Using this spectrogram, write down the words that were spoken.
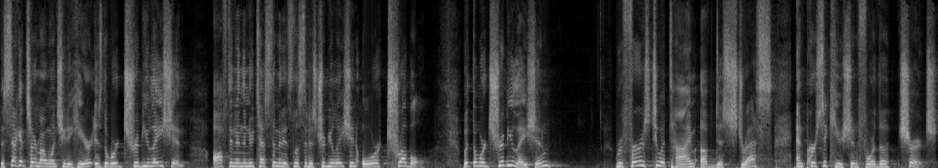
The second term I want you to hear is the word tribulation Often in the New Testament, it's listed as tribulation or trouble. But the word tribulation refers to a time of distress and persecution for the church,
